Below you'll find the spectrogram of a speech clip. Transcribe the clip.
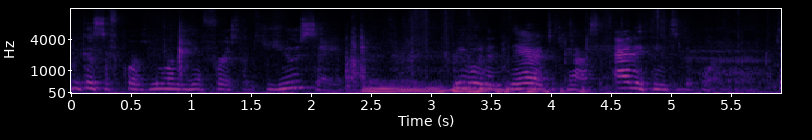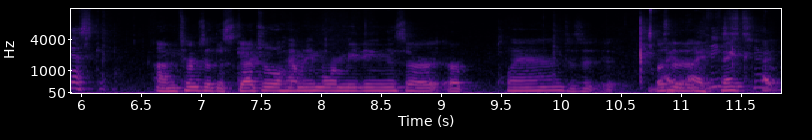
because of course, we wanna hear first what you say about it. We wouldn't dare to pass anything to the board. Just kidding. Um, in terms of the schedule, how many more meetings are, are planned? Is it, wasn't I, I it, At think, I, two.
